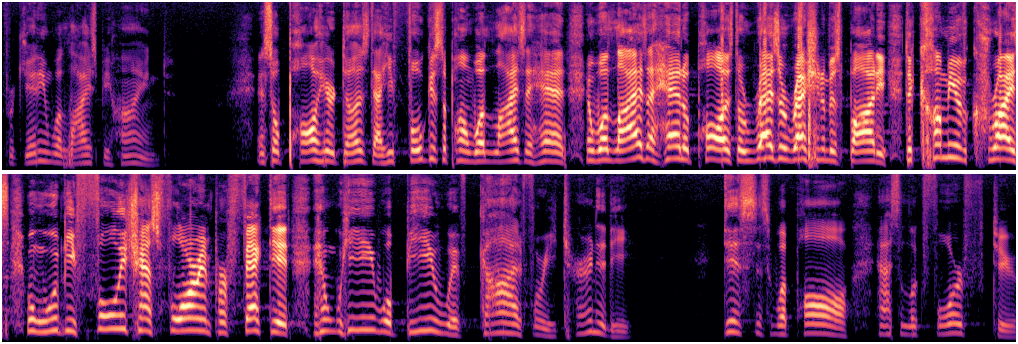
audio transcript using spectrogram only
forgetting what lies behind. And so Paul here does that. He focused upon what lies ahead. And what lies ahead of Paul is the resurrection of his body, the coming of Christ, when we will be fully transformed and perfected, and we will be with God for eternity. This is what Paul has to look forward to.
